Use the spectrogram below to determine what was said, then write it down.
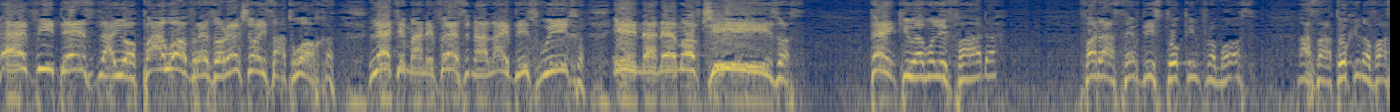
Evidence that your power of resurrection is at work. Let it manifest in our life this week in the name of Jesus. Thank you, Heavenly Father. Father, accept this token from us as our token of our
